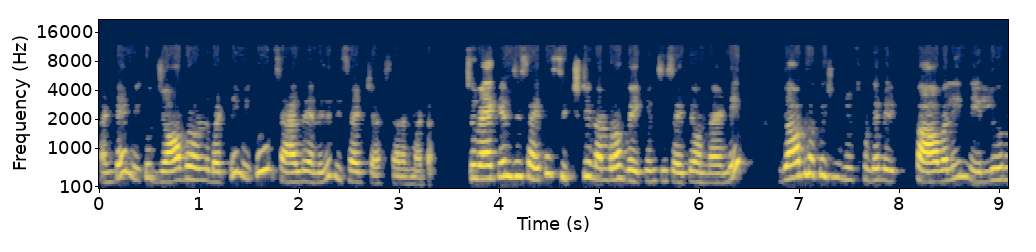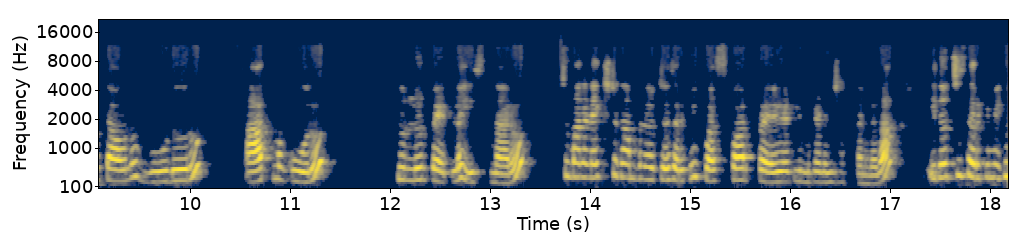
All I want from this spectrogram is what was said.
అంటే మీకు జాబ్ రోల్ బట్టి మీకు శాలరీ అనేది డిసైడ్ చేస్తారనమాట సో వేకెన్సీస్ అయితే సిక్స్టీ నెంబర్ ఆఫ్ వేకెన్సీస్ అయితే ఉన్నాయండి. జాబ్ లొకేషన్ చూసుకుంటే మీరు కావలి నెల్లూరు టౌన్ గూడూరు ఆత్మకూరు తుళ్ళూరుపేటలో ఇస్తున్నారు. సో మన నెక్స్ట్ కంపెనీ వచ్చేసరికి క్వస్కార్ ప్రైవేట్ లిమిటెడ్ అని చెప్తాను కదా. ఇది వచ్చేసరికి మీకు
